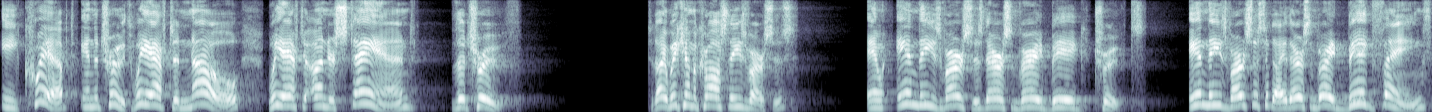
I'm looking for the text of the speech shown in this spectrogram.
equipped in the truth. We have to know, we have to understand the truth. Today we come across these verses, and in these verses, there are some very big truths. In these verses today, there are some very big things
